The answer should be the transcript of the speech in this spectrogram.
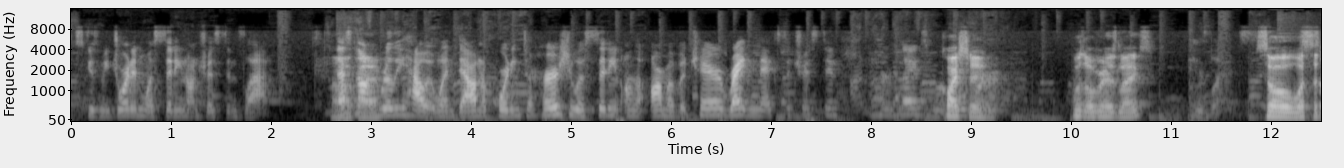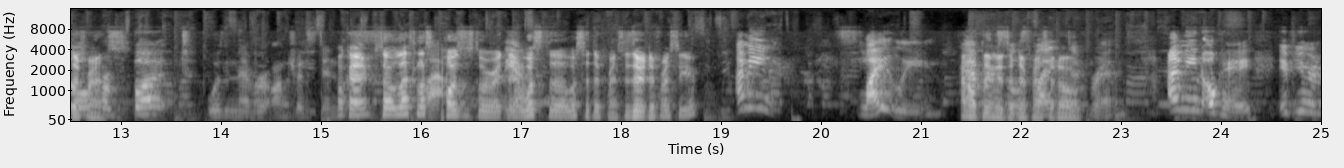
excuse me, Jordyn was sitting on Tristan's lap. Oh, That's not really how it went down. According to her, she was sitting on the arm of a chair right next to Tristan, and her legs were Question. over Was over his legs. his legs. So what's the so difference? her butt was never on Tristan. Okay, so let's let's Lap. pause the story right there. Yeah. What's the what's the difference? Is there a difference to you? I mean, slightly. I don't think there's a difference at all. difference. I mean, okay, if you're in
